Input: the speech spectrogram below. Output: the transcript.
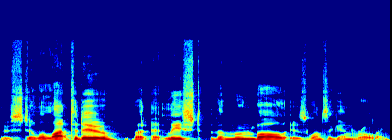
There's still a lot to do, but at least the moonball is once again rolling.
